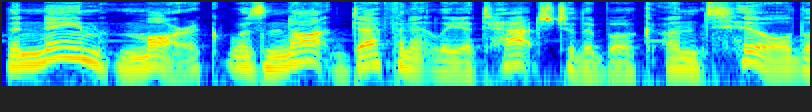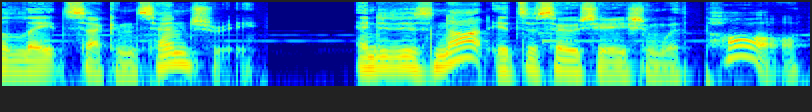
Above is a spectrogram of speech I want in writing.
the name Mark was not definitely attached to the book until the late 2nd century, and it is not its association with Paul,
